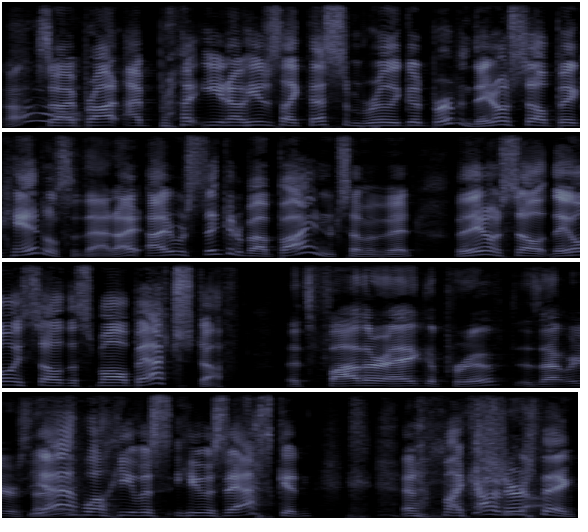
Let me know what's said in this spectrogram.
Oh. So I oh. brought, I brought, you know, he was like, "That's some really good bourbon. They don't sell big handles of that. I, I was thinking about buying some of it, but they don't sell. They only sell the small batch stuff." It's Father Egg approved. Is that what you're saying? Yeah, well, he was he was asking, and I'm like, "Sure thing.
